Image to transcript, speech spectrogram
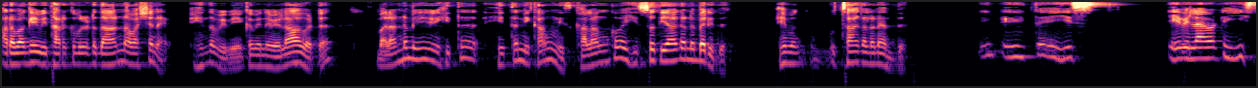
අර වගේ විතර්ක වලට දාන්න අවශ්‍ය නැහැ. එහෙනම් විවේක වෙන වෙලාවට බලන්න මේ හිත හිත නිකන් නිස්කලංකව හිස්ව තියාගන්න බැරිද? එහෙම උත්සාහ කළා නැද්ද? හිත හිස් ඒ වෙලාවට හිස්.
